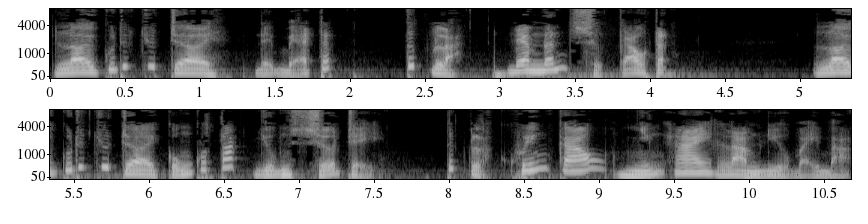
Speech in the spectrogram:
Lời của Đức Chúa Trời để bẻ trách, tức là đem đến sự cao trách. Lời của Đức Chúa Trời cũng có tác dụng sửa trị, tức là khuyến cáo những ai làm điều bậy bạ.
